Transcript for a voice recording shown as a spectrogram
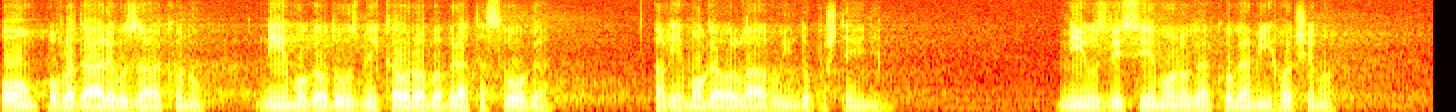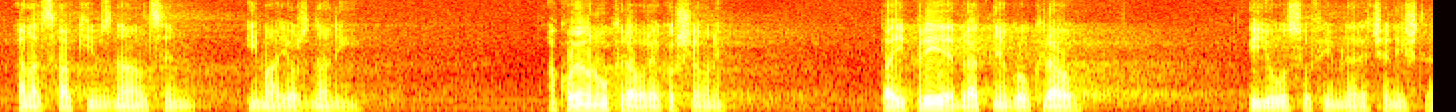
On, po vladarevu zakonu, nije mogao da uzme kao roba brata svoga, ali je mogao Allahovim dopuštenjem. Mi uzvisujemo onoga koga mi hoćemo, a nad svakim znalcem ima još znaniji. Ako je on ukrao, rekoše oni, pa i prije brat njegov krao, i Jusuf im ne reče ništa.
